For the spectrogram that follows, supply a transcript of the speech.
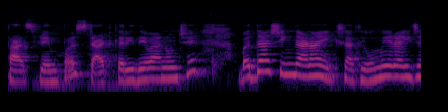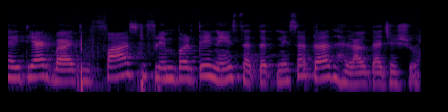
ફાસ્ટ ફ્લેમ પર સ્ટાર્ટ કરી દેવાનું છે. બધા શિંગદાણા એકસાથે ઉમેરાઈ જાય ત્યારબાદ ફાસ્ટ ફ્લેમ પર તેને સતત ને સતત હલાવતા જશો.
